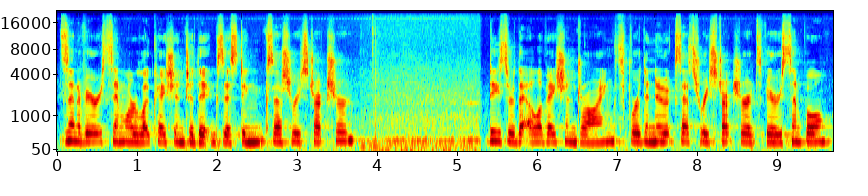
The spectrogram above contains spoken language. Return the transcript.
It's in a very similar location to the existing accessory structure. These are the elevation drawings for the new accessory structure. It's very simple,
